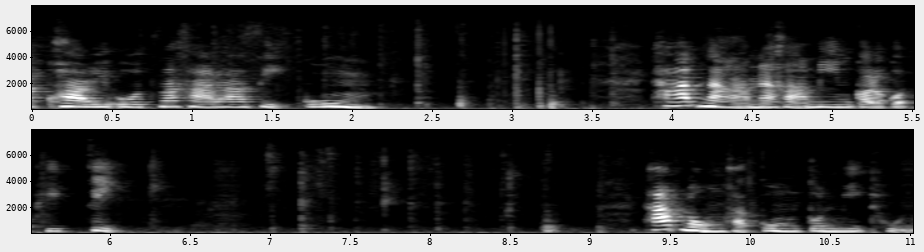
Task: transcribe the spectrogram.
Aquarius นะคะ ราศีกุม ธาตุน้ำนะคะ มีนกรกฎพิจิกธาตุลมค่ะกลุ่มตุลมิถุน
